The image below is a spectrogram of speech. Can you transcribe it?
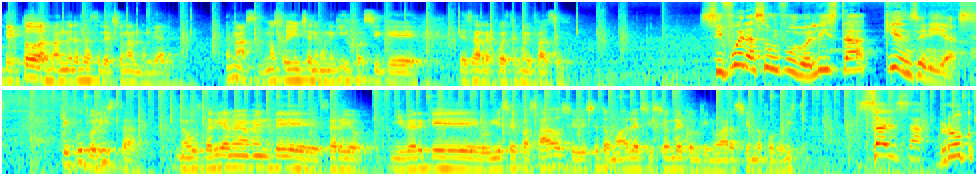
De todas maneras, la selección al Mundial. Es más, no soy hincha de ningún equipo, así que esa respuesta es muy fácil. Si fueras un futbolista, ¿quién serías? ¿Qué futbolista? Me gustaría nuevamente ser yo y ver qué hubiese pasado si hubiese tomado la decisión de continuar siendo futbolista. ¿Salsa, rock,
